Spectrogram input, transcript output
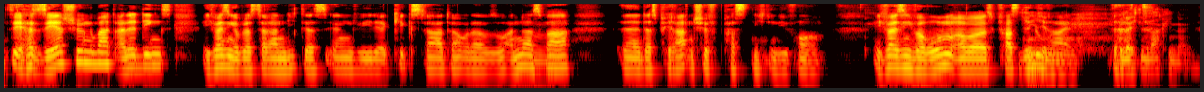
sehr, sehr schön gemacht. Allerdings, ich weiß nicht, ob das daran liegt, dass irgendwie der Kickstarter oder so anders Mhm. war. Äh, das Piratenschiff passt nicht in die Form. Ich weiß nicht warum, aber es passt Ja, nicht rein. Vielleicht im Nachhinein.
